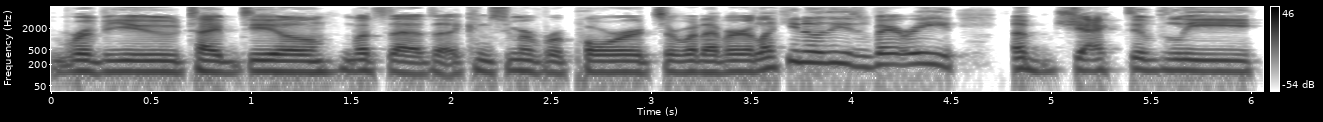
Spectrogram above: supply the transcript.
review type deal. What's that? The consumer reports or whatever. Like you know these very objectively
